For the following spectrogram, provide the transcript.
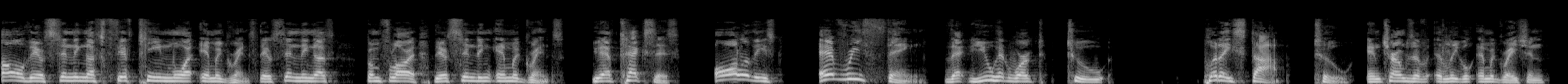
Oh, they're sending us 15 more immigrants. They're sending us from Florida. They're sending immigrants. You have Texas. All of these, everything that you had worked to put a stop to in terms of illegal immigration,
